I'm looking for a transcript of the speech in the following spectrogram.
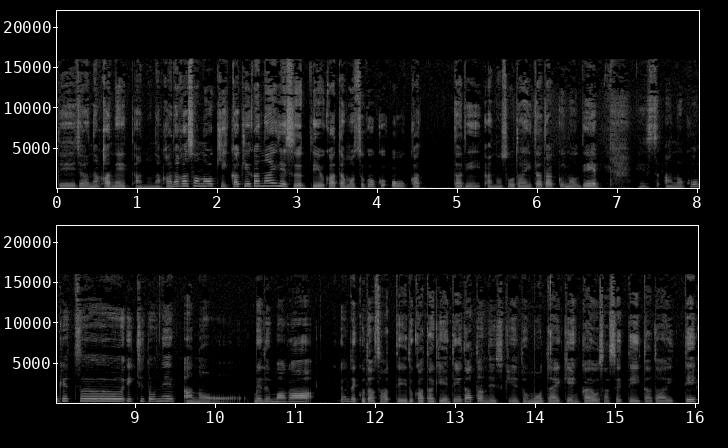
でじゃあなんかねあのなかなかそのきっかけがないですっていう方もすごく多かったりあの相談いただくのであの今月一度ねあのメルマガ読んでくださっている方限定だったんですけれども体験会をさせていただいて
